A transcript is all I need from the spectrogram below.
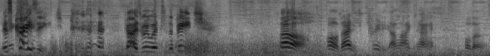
It's crazy. Guys, we went to the beach. Oh, oh, that is pretty. I like that. Hold on.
